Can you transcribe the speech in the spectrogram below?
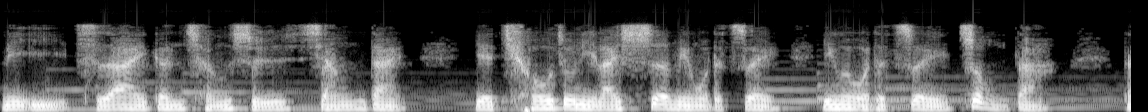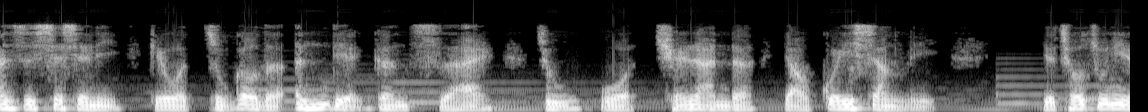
你以慈爱跟诚实相待，也求主你来赦免我的罪，因为我的罪重大。但是谢谢你给我足够的恩典跟慈爱，主，我全然的要归向你，也求主你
